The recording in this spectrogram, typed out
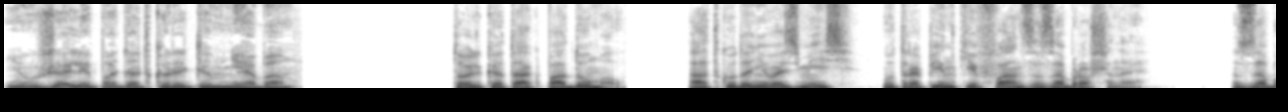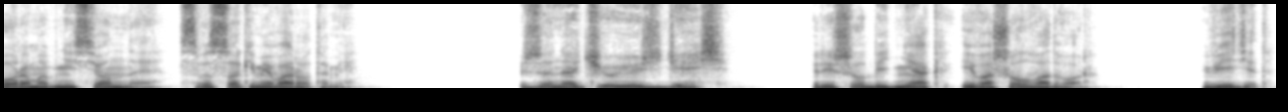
Неужели под открытым небом?» Только так подумал. Откуда ни возьмись, у тропинки фанза заброшенная с забором обнесенная, с высокими воротами. «Заночую здесь», — решил бедняк и вошел во двор. Видит,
